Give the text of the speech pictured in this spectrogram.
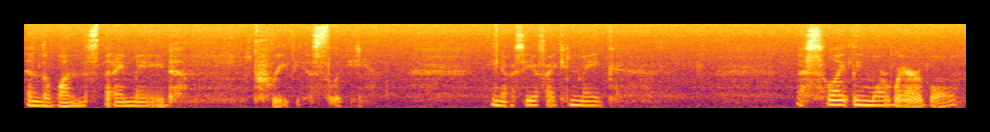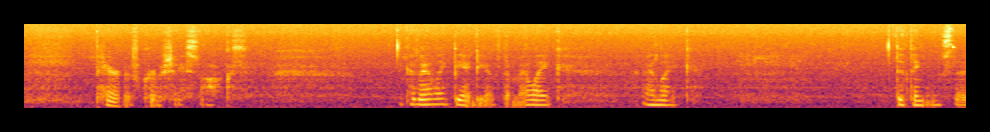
than the ones that I made previously. You know, see if I can make a slightly more wearable pair of crochet socks because I like the idea of them. I like I like the things that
